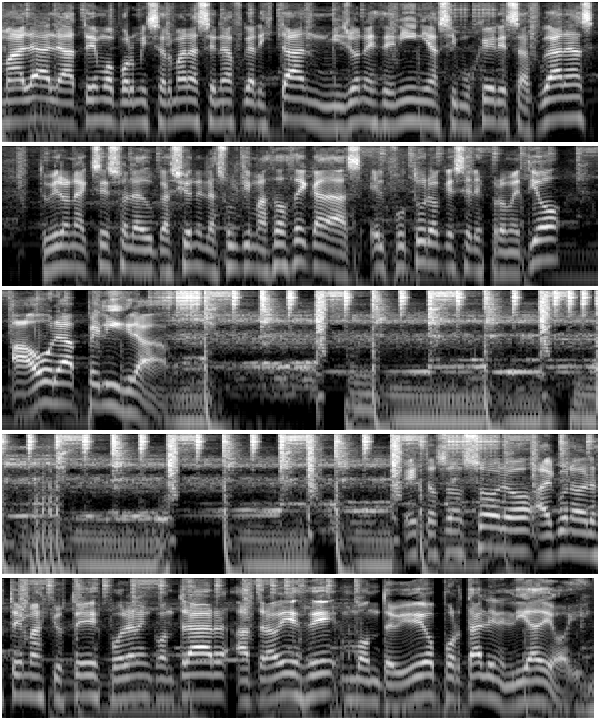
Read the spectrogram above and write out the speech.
Malala, temo por mis hermanas en Afganistán. Millones de niñas y mujeres afganas tuvieron acceso a la educación en las últimas dos décadas. El futuro que se les prometió ahora peligra. Estos son solo algunos de los temas que ustedes podrán encontrar a través de Montevideo Portal en el día de hoy.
